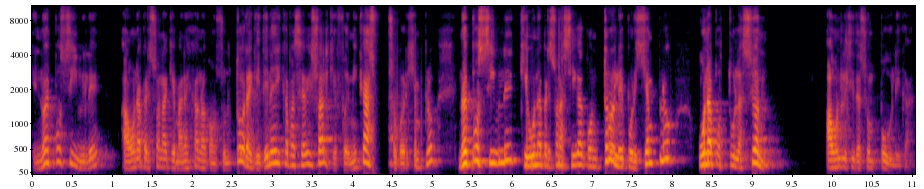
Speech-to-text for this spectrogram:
no es posible a una persona que maneja una consultora que tiene discapacidad visual, que fue mi caso, por ejemplo, no es posible que una persona siga controle, por ejemplo, una postulación a una licitación pública.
